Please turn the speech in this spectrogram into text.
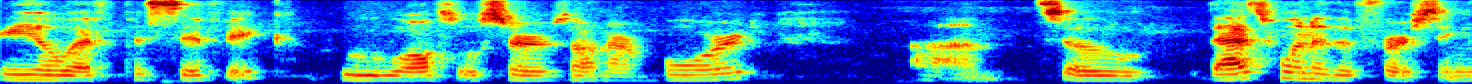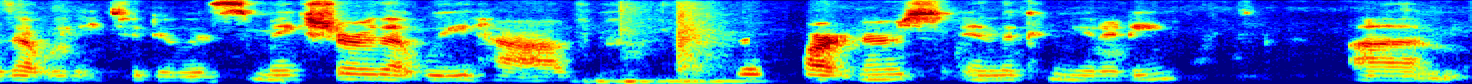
AOF Pacific, who also serves on our board. Um, so that's one of the first things that we need to do is make sure that we have good partners in the community. Um,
